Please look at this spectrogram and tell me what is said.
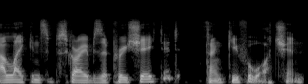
A like and subscribe is appreciated. Thank you for watching.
